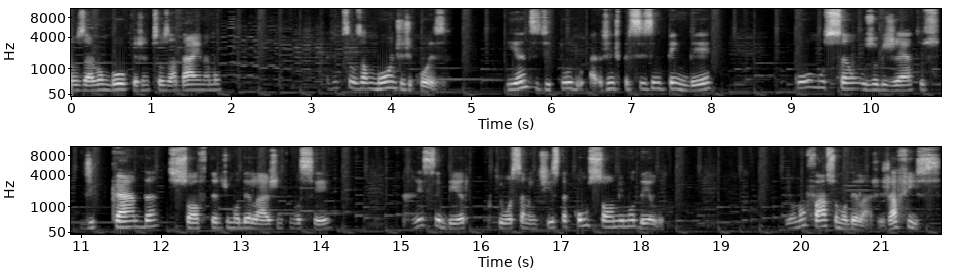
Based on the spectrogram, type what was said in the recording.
usar Rombook, a gente precisa usar Dynamo, a gente precisa usar um monte de coisa. E antes de tudo, a gente precisa entender como são os objetos de cada software de modelagem que você receber, porque o orçamentista consome modelo. Eu não faço modelagem, já fiz.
